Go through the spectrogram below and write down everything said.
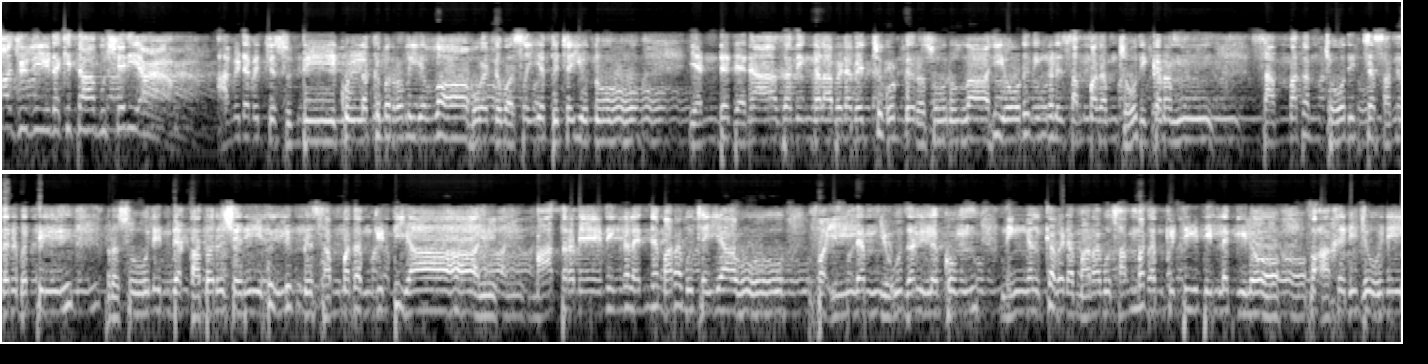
ആജുരിയുടെ കിതാബു ശരിയ. അവിടെ വെച്ച് സുദ്ദീഖുല്ലാഹു എന്ന് വസയ്യത്ത് ചെയ്യുന്നു. എന്റെ ജനാസ നിങ്ങൾ അവിടെ വെച്ചുകൊണ്ട് റസൂലുല്ലാഹിയോട് നിങ്ങൾ സമ്മതം ചോദിക്കണം. സമ്മതം ചോദിച്ച സന്ദർഭത്തിൽ റസൂലിന്റെ കബർ ഷെരീഫിൽ നിന്ന് സമ്മതം കിട്ടിയാൽ മാത്രമേ നിങ്ങൾ എന്നെ മറവ് ചെയ്യാവൂ. ഫൈലം യൂതല്ലക്കും നിങ്ങൾക്കവിടെ മറവ് സമ്മതം കിട്ടിയിട്ടില്ലെങ്കിലോ? ഫാഹരിജൂനീ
